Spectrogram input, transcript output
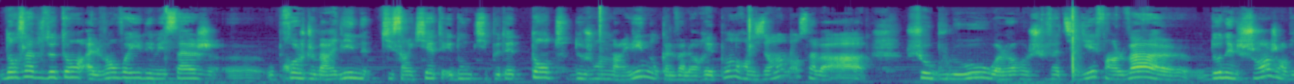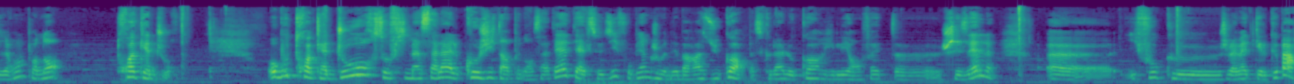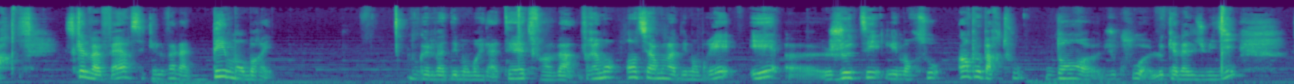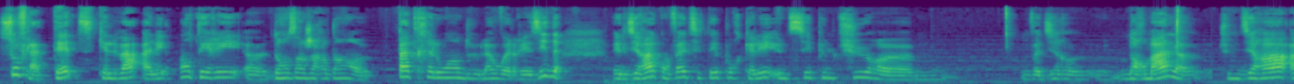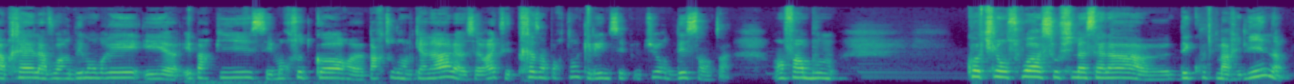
Dans ce laps de temps, elle va envoyer des messages euh, aux proches de Marilyn qui s'inquiètent et donc qui peut-être tentent de joindre Marilyn. Donc elle va leur répondre en disant non, non, ça va, je suis au boulot ou alors je suis fatiguée. Enfin, elle va euh, donner le change environ pendant 3-4 jours. Au bout de 3-4 jours, Sophie Massala, elle cogite un peu dans sa tête et elle se dit, il faut bien que je me débarrasse du corps, parce que là, le corps, il est en fait euh, chez elle. Euh, il faut que je la mette quelque part. Ce qu'elle va faire, c'est qu'elle va la démembrer. Donc elle va démembrer la tête, enfin elle va vraiment entièrement la démembrer et euh, jeter les morceaux un peu partout dans du coup le canal du Midi, sauf la tête qu'elle va aller enterrer dans un jardin pas très loin de là où elle réside. Elle dira qu'en fait c'était pour qu'elle ait une sépulture, euh, on va dire, euh, normale. Tu me diras, après l'avoir démembré et euh, éparpillé ses morceaux de corps partout dans le canal, c'est vrai que c'est très important qu'elle ait une sépulture décente. Enfin bon, quoi qu'il en soit, Sophie Massala découpe Marilyn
